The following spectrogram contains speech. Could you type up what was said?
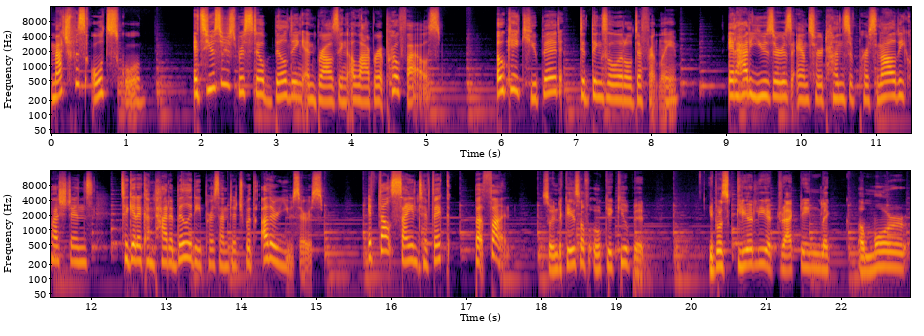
Match was old school. Its users were still building and browsing elaborate profiles. OKCupid did things a little differently. It had users answer tons of personality questions to get a compatibility percentage with other users. It felt scientific, but fun. So in the case of OKCupid, it was clearly attracting like a more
